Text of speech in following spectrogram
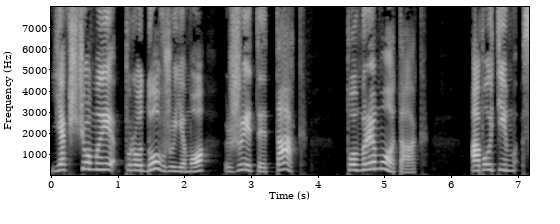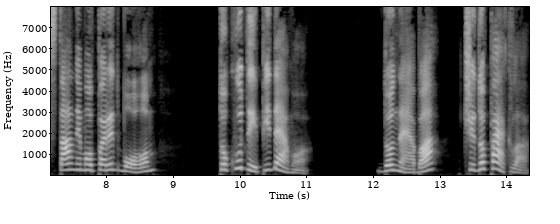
Якщо ми продовжуємо жити так, помремо так, а потім станемо перед Богом, то куди підемо? До неба чи до пекла?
